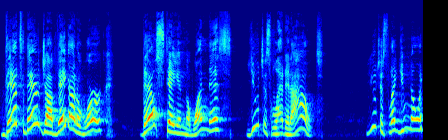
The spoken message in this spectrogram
That's their job. They got to work. They'll stay in the oneness. You just let it out. You just let you know it,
